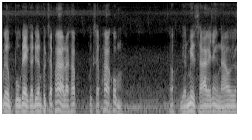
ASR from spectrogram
เริ่มปลูกได้ก็เดือนพฤษภาแล้วครับพฤษภาคมเนาะเดือนเมษาก็ยังหนาวอยู่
